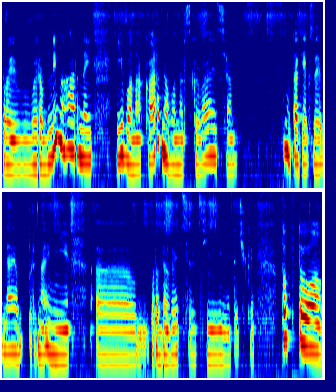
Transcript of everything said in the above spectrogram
виробник гарний, і вона карна, вона розкривається. Ну, так як заявляє принаймні е, продавець цієї ниточки. Тобто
